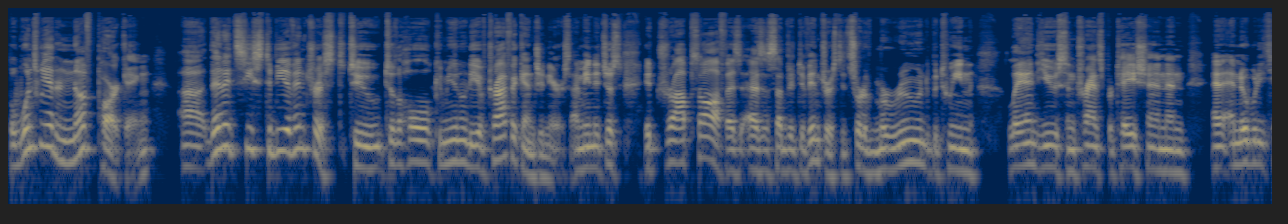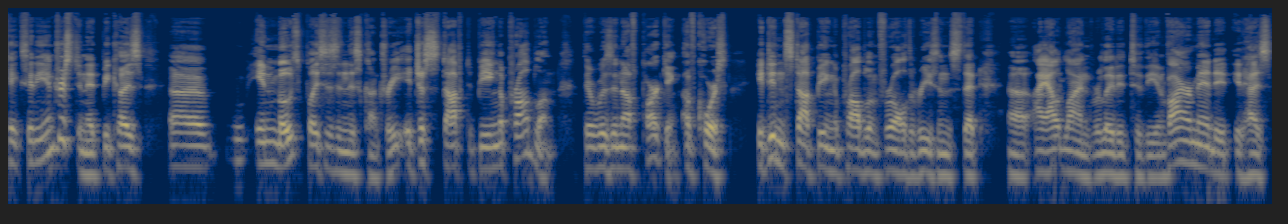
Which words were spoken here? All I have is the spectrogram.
But once we had enough parking, uh, then it ceased to be of interest to to the whole community of traffic engineers. I mean, it just it drops off as, as a subject of interest. It's sort of marooned between land use and transportation, and and, and nobody takes any interest in it because uh, in most places in this country, it just stopped being a problem. There was enough parking. Of course, it didn't stop being a problem for all the reasons that uh, I outlined related to the environment. It, it, has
